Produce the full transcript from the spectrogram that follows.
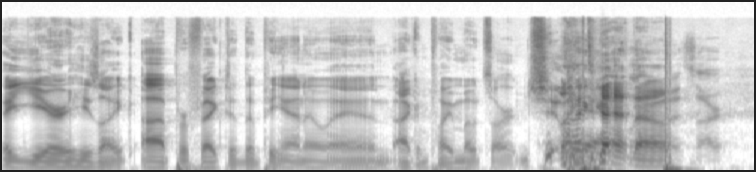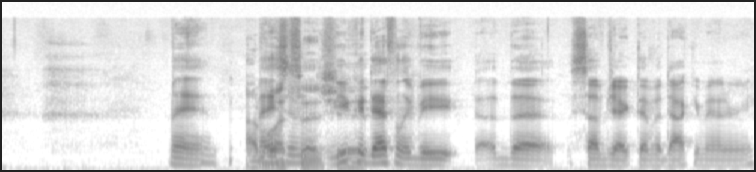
a year, he's like, I perfected the piano and I can play Mozart and shit like can't that now. Mozart. man. I'd watch Mason, that shit. you could definitely be uh, the subject of a documentary.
